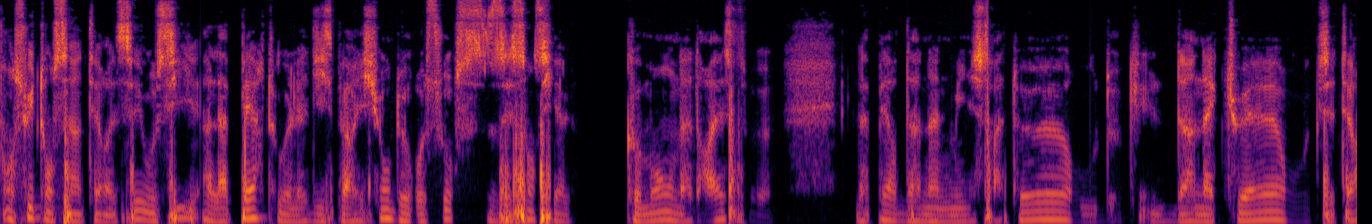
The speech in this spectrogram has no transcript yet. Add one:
Ensuite, on s'est intéressé aussi à la perte ou à la disparition de ressources essentielles. Comment on adresse euh, la perte d'un administrateur ou d'un actuaire, etc.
